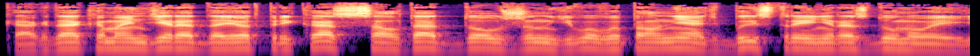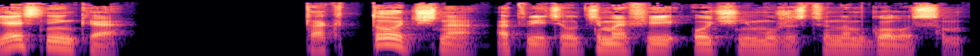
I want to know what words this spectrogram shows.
Когда командир отдает приказ, солдат должен его выполнять, быстро и не раздумывая, ясненько? Так точно, ответил Тимофей очень мужественным голосом.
